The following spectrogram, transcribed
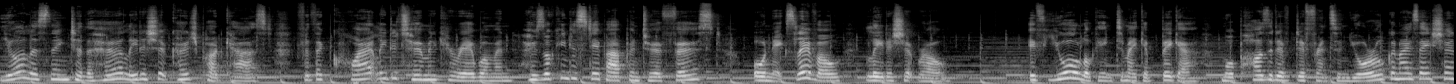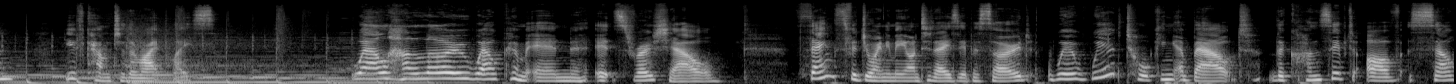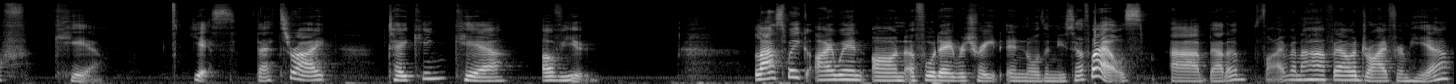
You're listening to the Her Leadership Coach podcast for the quietly determined career woman who's looking to step up into her first or next level leadership role. If you're looking to make a bigger, more positive difference in your organization, you've come to the right place. Well, hello, welcome in. It's Rochelle. Thanks for joining me on today's episode where we're talking about the concept of self care. Yes, that's right, taking care of you. Last week, I went on a four day retreat in northern New South Wales, uh, about a five and a half hour drive from here.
